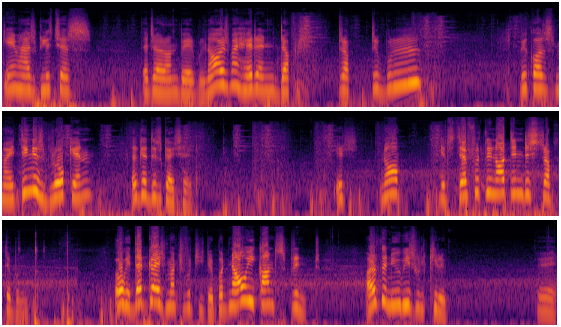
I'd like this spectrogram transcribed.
Game has glitches that are unbearable. Now is my head indestructible? Because my thing is broken. Let's get this guy's head. It's no, it's definitely not indestructible. Okay, that guy is much of a cheater, but now he can't sprint. All of the newbies will kill him. Wait.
